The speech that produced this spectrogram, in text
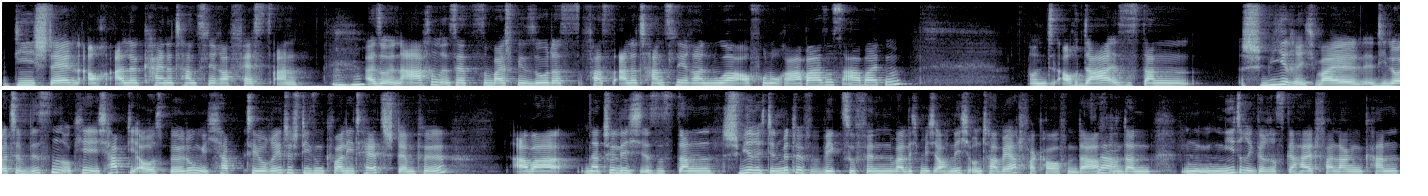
die stellen auch alle keine Tanzlehrer fest an. Mhm. Also in Aachen ist jetzt zum Beispiel so, dass fast alle Tanzlehrer nur auf Honorarbasis arbeiten. Und auch da ist es dann schwierig, weil die Leute wissen, okay, ich habe die Ausbildung, ich habe theoretisch diesen Qualitätsstempel, aber natürlich ist es dann schwierig, den Mittelweg zu finden, weil ich mich auch nicht unter Wert verkaufen darf Klar. und dann ein niedrigeres Gehalt verlangen kann,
